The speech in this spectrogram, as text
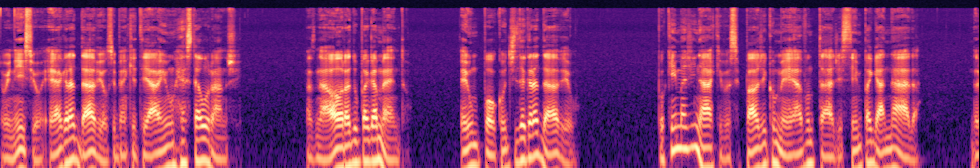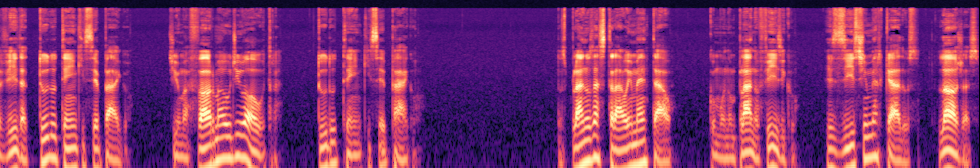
No início é agradável se banquetear em um restaurante, mas na hora do pagamento é um pouco desagradável. Porque imaginar que você pode comer à vontade sem pagar nada. Na vida, tudo tem que ser pago. De uma forma ou de outra, tudo tem que ser pago. Nos planos astral e mental, como no plano físico, existem mercados, lojas,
